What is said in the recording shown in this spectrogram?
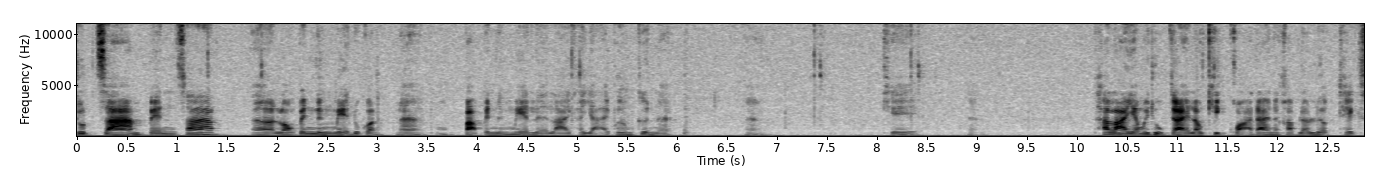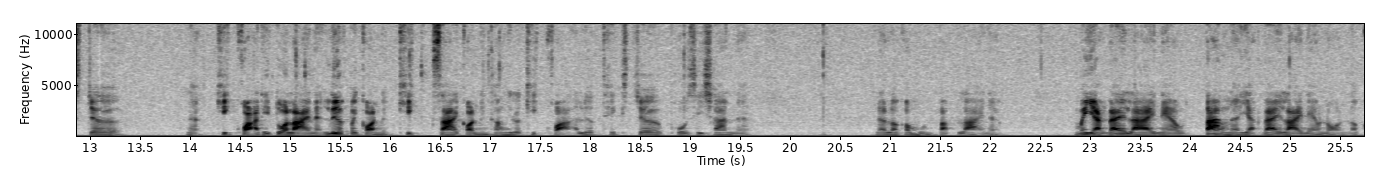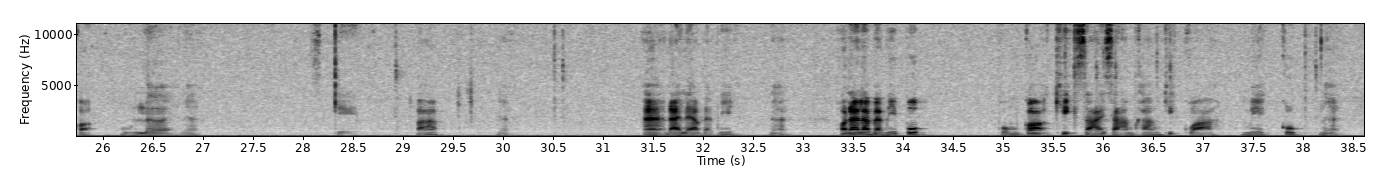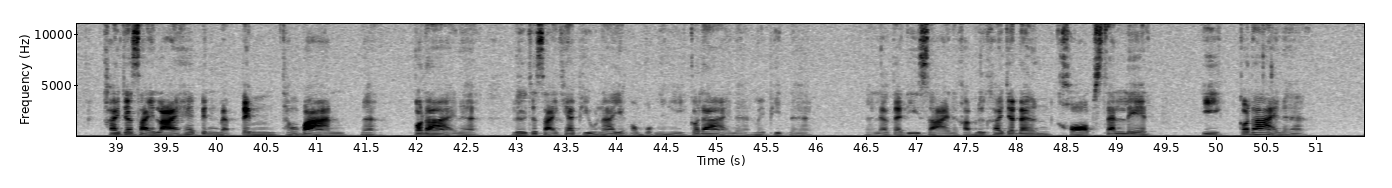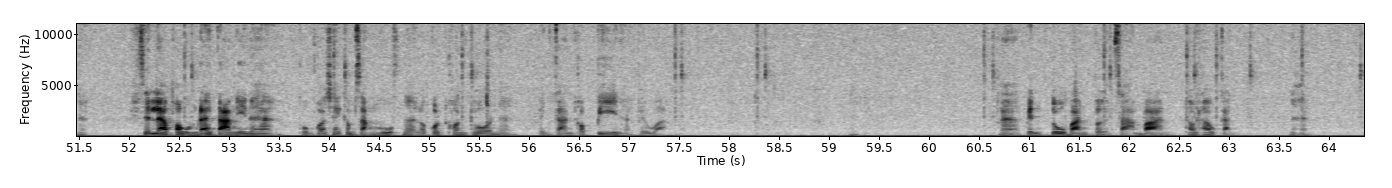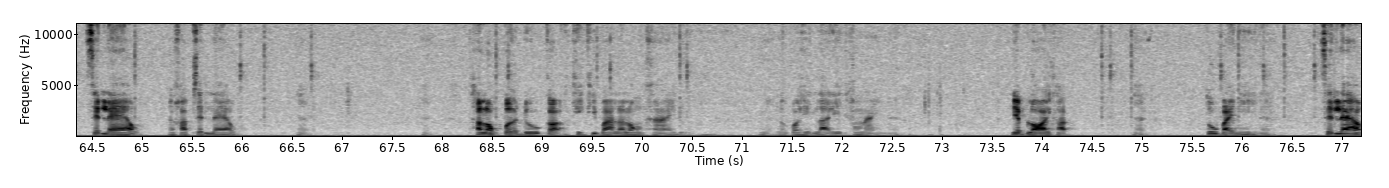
จุด3เป็นซักอลองเป็น 1 เมตรดูก่อนนะผมปรับเป็น 1 เมตรเลยลายขยายเพิ่มขึ้นนะโอเคนะถ้าลายยังไม่ถูกใจเราคลิกขวาได้นะครับ แล้วเลือก texture นะคลิกขวาที่ตัวลายนะเลือกไปก่อนหนึ่งคลิกซ้ายก่อนหนึ่งครั้งที่แล้วคลิกขวาเลือก texture position นะ แล้วเราก็หมุนปรับลายนะ ไม่อยากได้ลายแนวตั้งนะ อยากได้ลายแนวนอนเราก็ หมุนเลยนะเกตปั๊บนะอ่าได้แล้วแบบนี้นะพอได้แล้วแบบนี้ปุ๊บ ผมก็คลิกซ้าย 3 ครั้ง คลิกขวา make group นะฮะใครจะใส่ลายให้เป็นแบบเต็มทั้งบานนะก็ได้นะหรือจะใส่แค่ผิวหน้าอย่างของผมอย่างนี้ก็ได้นะไม่ผิดนะฮะนะแล้วแต่ดีไซน์นะครับ หรือใครจะเดินขอบสแตนเลสอีกก็ได้นะฮะนะเสร็จแล้วพอผมได้ตามนี้นะฮะ ผมก็ใช้คำสั่ง move นะ แล้วกด control นะ เป็นการ copy นะไปวางอ่าเป็นตู้บานเปิด 3 บานเท่า ๆกันนะฮะเสร็จแล้วนะครับเสร็จแล้วถ้าลองเปิดดูก็คลิกที่บานแล้วลองไฮดูเนี่ยเราก็เห็นรายละเอียดข้างในนะเรียบร้อยครับนะตู้ใบนี้นะเสร็จแล้ว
